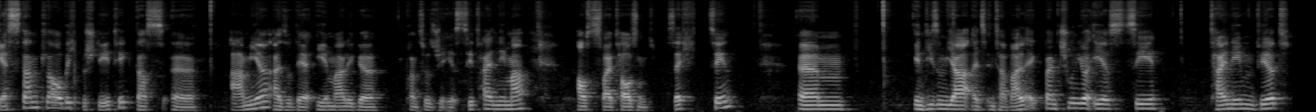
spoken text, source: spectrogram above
gestern, glaube ich, bestätigt, dass äh, Amir, also der ehemalige französische ESC-Teilnehmer aus 2016, ähm, in diesem Jahr als Intervalleck beim Junior ESC teilnehmen wird.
